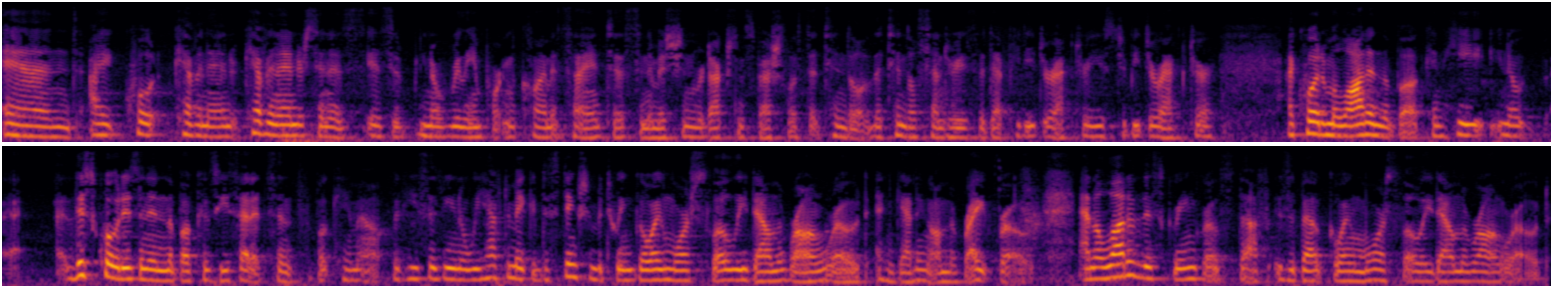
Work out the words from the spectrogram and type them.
And I quote Kevin and- Kevin Anderson is is a you know really important climate scientist and emission reduction specialist at Tyndall the Tyndall Center. He's the deputy director, He used to be director. I quote him a lot in the book, and he you know this quote isn't in the book because he said it since the book came out, but he said, you know, we have to make a distinction between going more slowly down the wrong road and getting on the right road. And a lot of this green growth stuff is about going more slowly down the wrong road.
